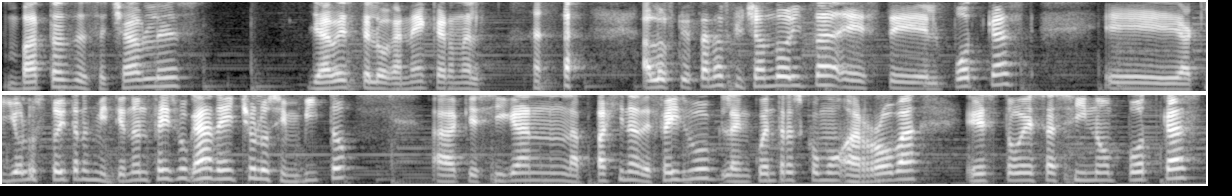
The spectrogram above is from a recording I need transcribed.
Batas desechables. Ya ves, te lo gané, carnal. A los que están escuchando ahorita este, el podcast, eh, aquí yo lo estoy transmitiendo en Facebook. Ah, de hecho, los invito a que sigan la página de Facebook. La encuentras como arroba esto es así podcast.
